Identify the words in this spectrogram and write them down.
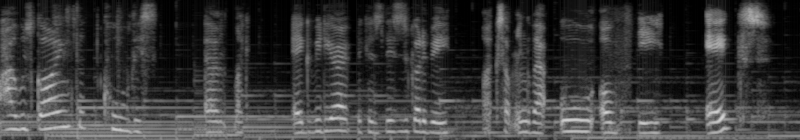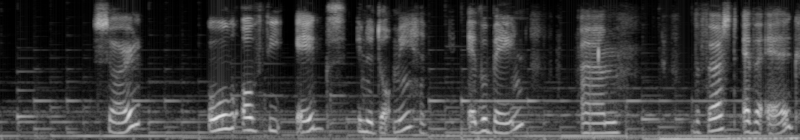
I was going to call this um like egg video because this is going to be like something about all of the eggs. So, all of the eggs in Adopt Me have ever been. Um, the first ever egg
